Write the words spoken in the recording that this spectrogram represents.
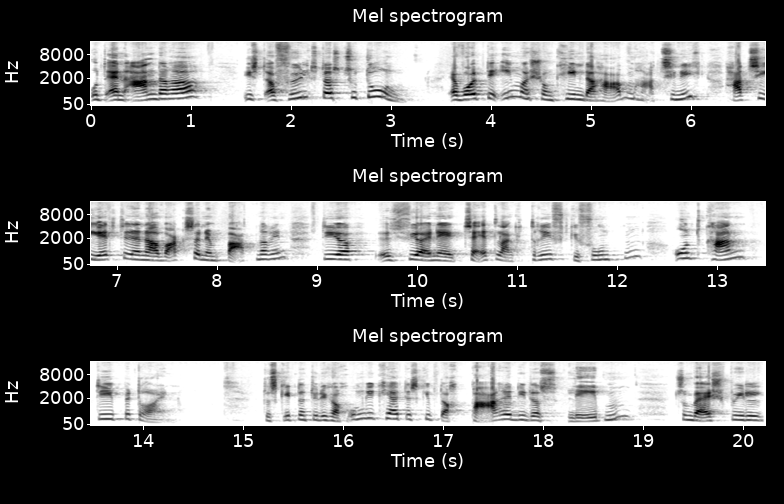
Und ein anderer ist erfüllt, das zu tun. Er wollte immer schon Kinder haben, hat sie nicht, hat sie jetzt in einer erwachsenen Partnerin, die er äh, für eine Zeit lang trifft, gefunden und kann die betreuen. Das geht natürlich auch umgekehrt. Es gibt auch Paare, die das leben, zum Beispiel,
